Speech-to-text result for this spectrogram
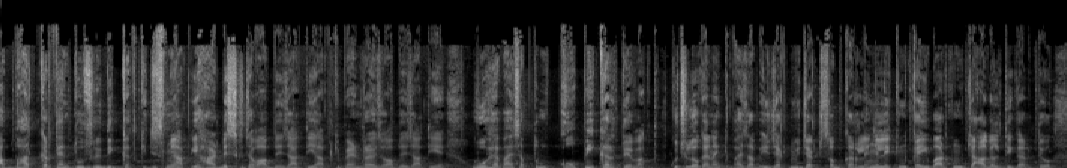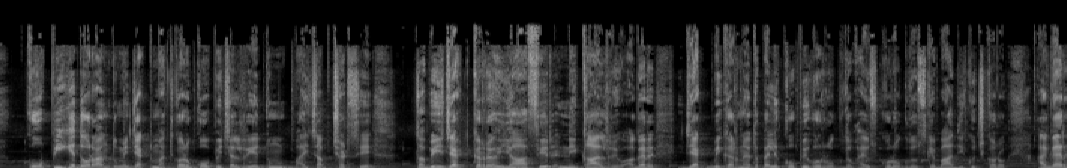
अब बात करते हैं दूसरी दिक्कत की, जिसमें आपकी हार्ड डिस्क जवाब दे जाती है, आपकी पेन ड्राइव जवाब दे जाती है। वो है भाई साहब, तुम कॉपी करते वक्त। कुछ लोग है ना कि भाई साहब इजेक्ट विजेक्ट सब कर लेंगे, लेकिन कई बार तुम क्या गलती करते हो? कॉपी के दौरान तुम इजेक्ट मत करो। कॉपी चल रही है, तुम भाई साहब छठ से तभी इजेक्ट कर रहे हो या फिर निकाल रहे हो? अगर इजेक्ट भी करना है तो पहले कॉपी को रोक दो भाई, उसको रोक दो, उसके बाद ही कुछ करो। अगर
